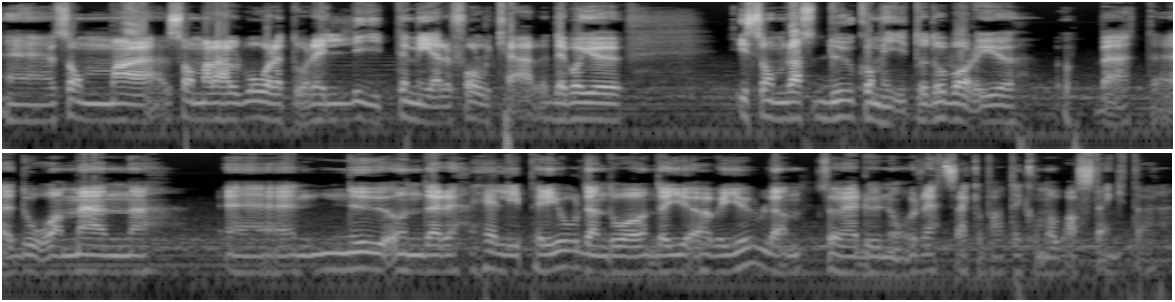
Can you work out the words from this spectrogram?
eh, sommar, sommarhalvåret då det är lite mer folk här. Det var ju i somras du kom hit och då var det ju öppet då, men nu under helgperioden då under över julen så är du nog rätt säker på att det kommer att vara stängt där.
